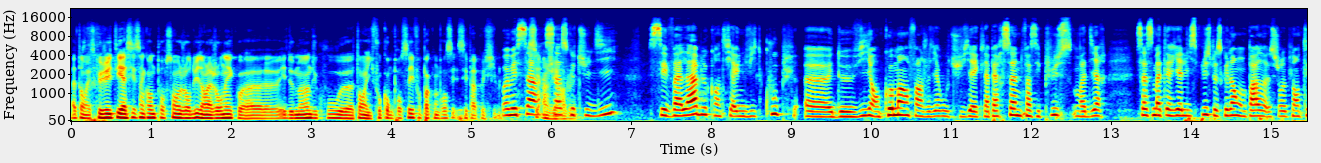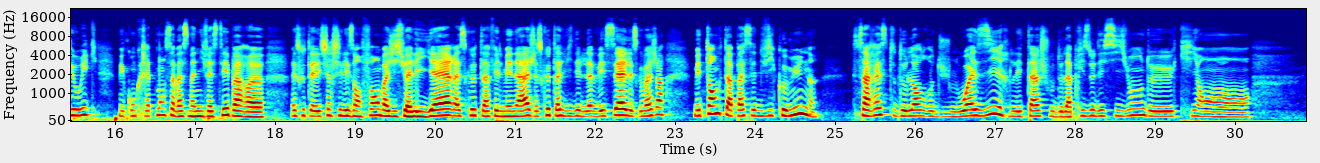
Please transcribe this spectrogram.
Attends, est-ce que j'ai été assez 50% aujourd'hui dans la journée, quoi? Et demain, du coup, euh, attends, il faut compenser, il faut pas compenser. C'est pas possible. Ouais, mais ça, C'est ça, ce que tu dis, c'est valable quand il y a une vie de couple, euh, de vie en commun, enfin, je veux dire, où tu vis avec la personne. Enfin, c'est plus, on va dire, ça se matérialise plus, parce que là, on parle sur le plan théorique, mais concrètement, ça va se manifester par euh, est-ce que tu allé chercher les enfants? Bah, j'y suis allée hier. Est-ce que tu as fait le ménage? Est-ce que tu as vidé de la vaisselle? Est-ce que machin? Mais tant que tu pas cette vie commune, ça reste de l'ordre du loisir, les tâches, ou de la prise de décision, de qui en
